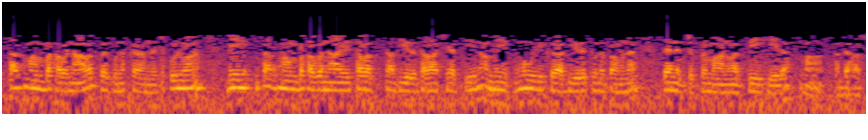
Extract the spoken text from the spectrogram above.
සක්මන් භාවනාව ප්‍රගුණ කරන්නට පුළුවන්. මේ සක්මන් භාවනාවේ තවත් අධීරත අවශ්‍යයක් තියෙනවා. මේ මූලික අධීර තුන පමණ දැනට ප්‍රමාණවත් වේ කියලා මම අදහස්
